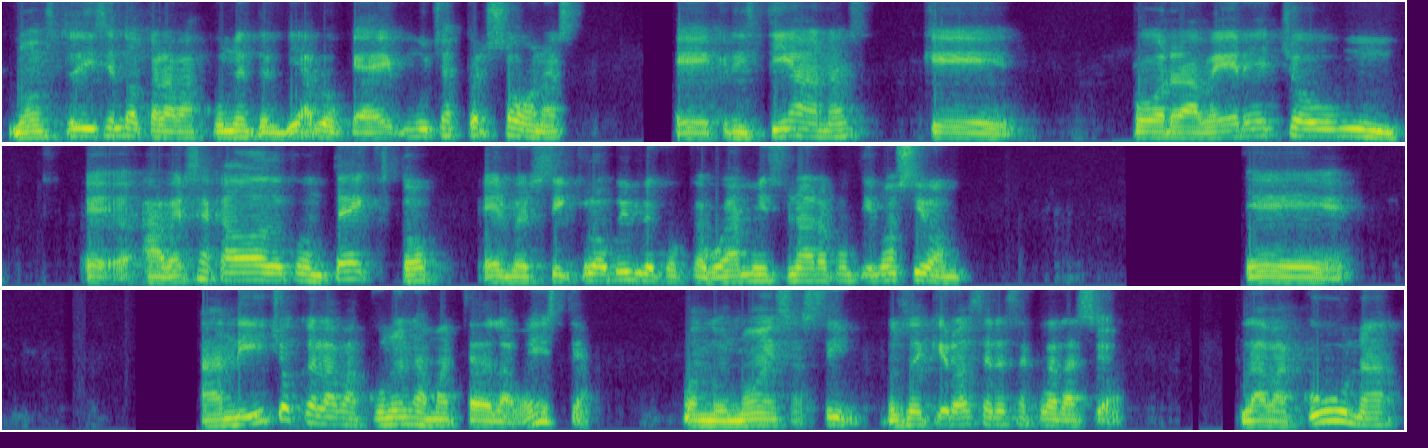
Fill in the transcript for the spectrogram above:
no estoy diciendo que la vacuna es del diablo, que hay muchas personas eh, cristianas que por haber hecho un, eh, haber sacado de contexto el versículo bíblico que voy a mencionar a continuación, eh, han dicho que la vacuna es la marca de la bestia, cuando no es así. Entonces quiero hacer esa aclaración. La vacuna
